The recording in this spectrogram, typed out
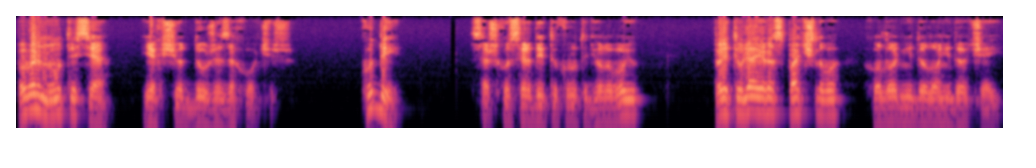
повернутися, якщо дуже захочеш. Куди? Сашко сердито крутить головою, притуляє розпачливо холодні долоні до очей.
